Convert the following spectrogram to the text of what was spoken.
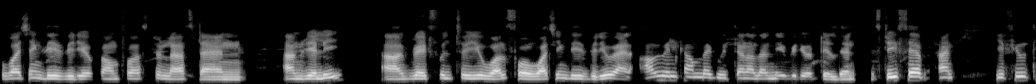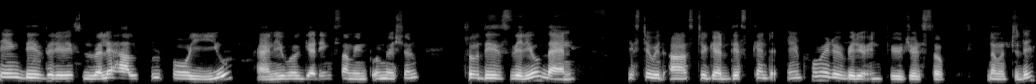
watching this video from first to last. And I'm really uh, grateful to you all for watching this video. And I will come back with another new video till then. Stay safe. And if you think this video is really helpful for you and you are getting some information through this video then stay with us to get this kind of informative video in future. So today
